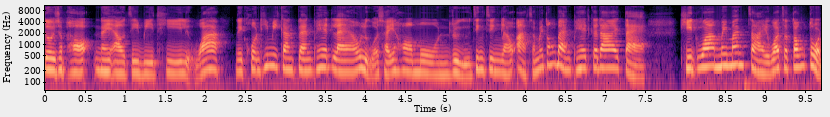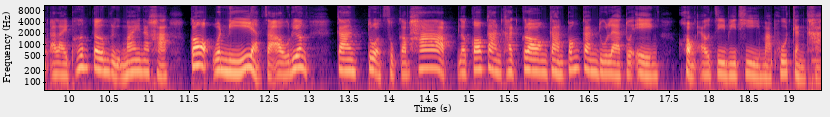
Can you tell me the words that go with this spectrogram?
โดยเฉพาะใน LGBT หรือว่าในคนที่มีการแปลงเพศแล้ว หรือว่าใช้ฮอร์โมน หรือจริง ๆ แล้วอาจจะไม่ต้องแปลงเพศก็ได้แต่ คิดว่าไม่มั่นใจว่าจะต้องตรวจอะไรเพิ่มเติมหรือไม่นะคะ ก็วันนี้อยากจะเอาเรื่องการตรวจสุขภาพ แล้วก็การคัดกรองการป้องกันดูแลตัวเองของ LGBT มาพูดกันค่ะ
